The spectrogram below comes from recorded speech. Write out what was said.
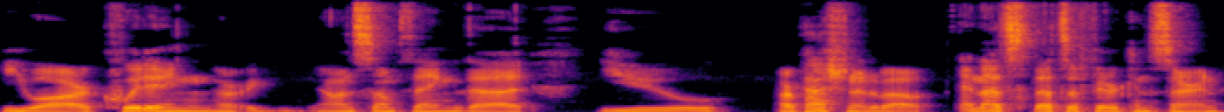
you are quitting on something that you are passionate about, and that's that's a fair concern.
